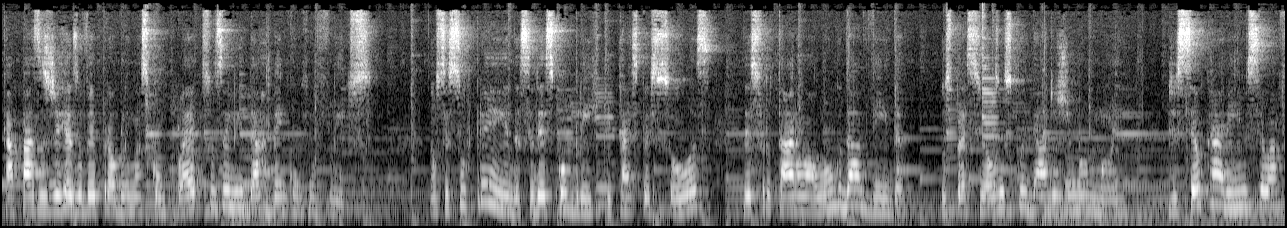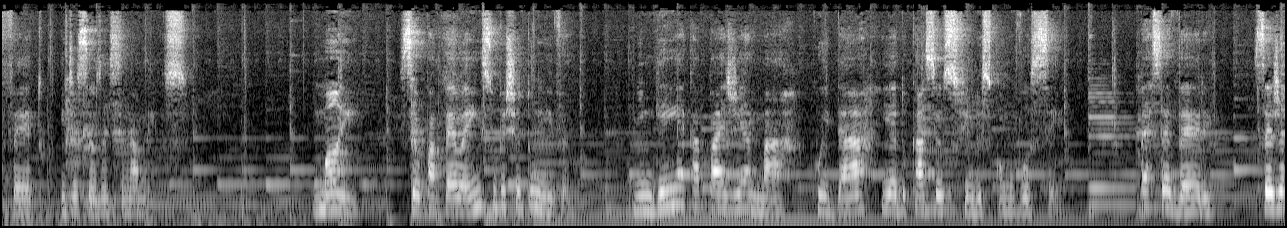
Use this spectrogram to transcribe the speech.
capazes de resolver problemas complexos e lidar bem com conflitos. Não se surpreenda se descobrir que tais pessoas desfrutaram ao longo da vida dos preciosos cuidados de uma mãe, de seu carinho, seu afeto e de seus ensinamentos. Mãe, seu papel é insubstituível. Ninguém é capaz de amar, cuidar e educar seus filhos como você. persevere, seja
